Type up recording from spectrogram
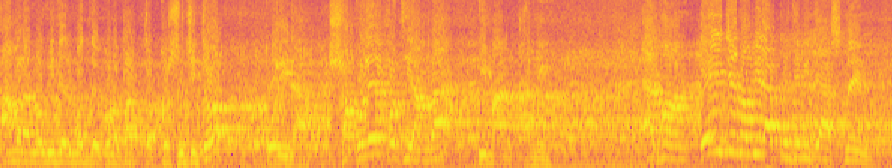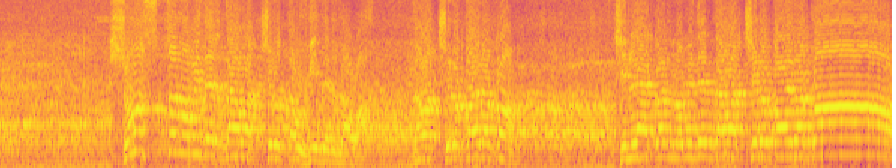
আমরা নবীদের মধ্যে কোনো পার্থক্য সূচিত করি না। সকলের প্রতি আমরা ইমান আনি। এখন এই যে নবীরা পৃথিবীতে আসলেন, সমস্ত নবীদের দাওয়াত ছিল তৌহিদের দাওয়াত। দাওয়াত ছিল কয় রকম? চিল্লা এখন নবীদের দাওয়াত ছিল কয় রকম?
